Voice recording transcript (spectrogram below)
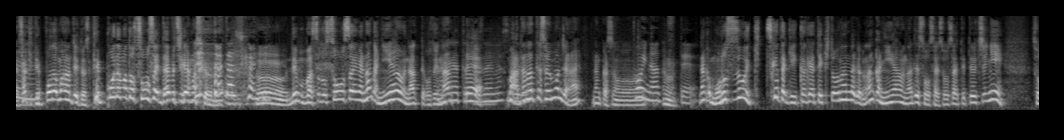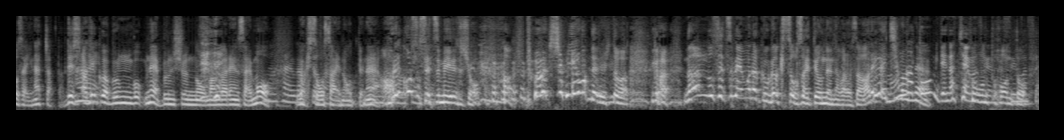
ね、さっき鉄砲玉なんて言ったんです。鉄砲玉と総裁だいぶ違いますけどね。確かに。うん、でもまあその総裁がなんか似合うなってことになってございまああだ名ってそういうもんじゃない？なんかそのぽいなっつって。うん。なんかものすごいきっつけたきっかけは適当なんだけどなんか似合うなで総裁総裁って言ってるうちに総裁になっちゃった。ではい。挙句は文房ね文春の漫画連載も はい浮気総裁のってね。うんあれこそ説明いるでしょ。文春読んでる人はが何の説明もなく宇垣総裁って呼んでんだからさあれが一番ね。漫画とみたいになっちゃいますけど本当本当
